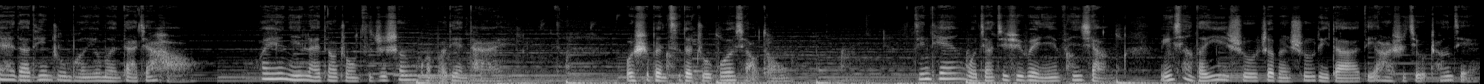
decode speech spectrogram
亲爱的听众朋友们，大家好，欢迎您来到种子之声广播电台，我是本次的主播小童。今天我将继续为您分享《冥想的艺术》这本书里的第二十九章节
